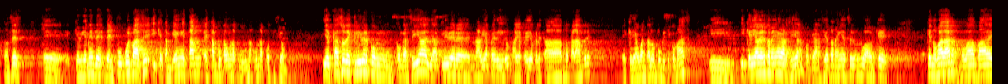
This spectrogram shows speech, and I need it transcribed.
Entonces, eh, que vienen de- del fútbol base y que también están, están buscando una, una, una posición. Y el caso de Cliver con, con García, ya Cliver eh, me había pedido, me había pedido que le estaba dando calambre, eh, quería aguantarlo un poquitico más y, y quería ver también a García, porque García también es un jugador que, que nos va a dar, nos va, va,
